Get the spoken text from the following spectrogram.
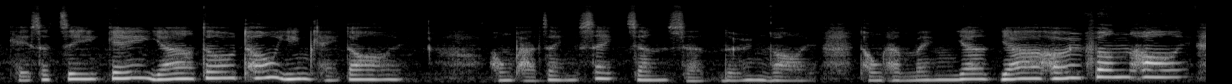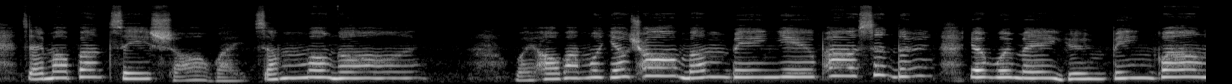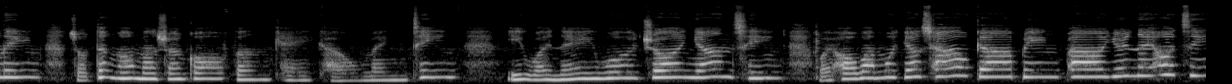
其实自己也都讨厌期待，恐怕正式真实恋爱，同行明日也许分开，这么不知所谓怎么爱？为何还没有初吻便要怕失恋？约会未完便挂念，傻得我晚上过分祈求明天，以为你会在眼前。为何还没有吵架便怕与你开战？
